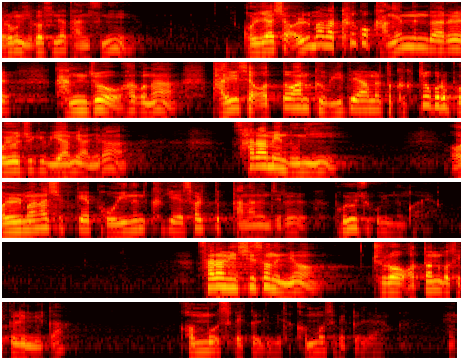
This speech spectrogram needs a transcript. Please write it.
여러분 이것은요 단순히 골리앗이 얼마나 크고 강했는가를 강조하거나 다윗의 어떠한 그 위대함을 더 극적으로 보여주기 위함이 아니라 사람의 눈이 얼마나 쉽게 보이는 크기에 설득당하는지를 보여주고 있는 거예요. 사람의 시선은요, 주로 어떤 것에 끌립니까? 겉모습에 끌립니다. 겉모습에 끌려요. 예,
